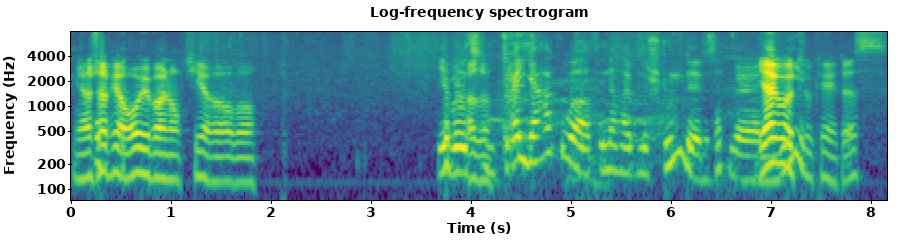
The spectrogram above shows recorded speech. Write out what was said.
Ja, ich habe ja auch überall noch Tiere, aber... Ja, aber das Also- sind drei Jaguars innerhalb einer Stunde, das hatten wir Ja nie. gut, okay, das...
